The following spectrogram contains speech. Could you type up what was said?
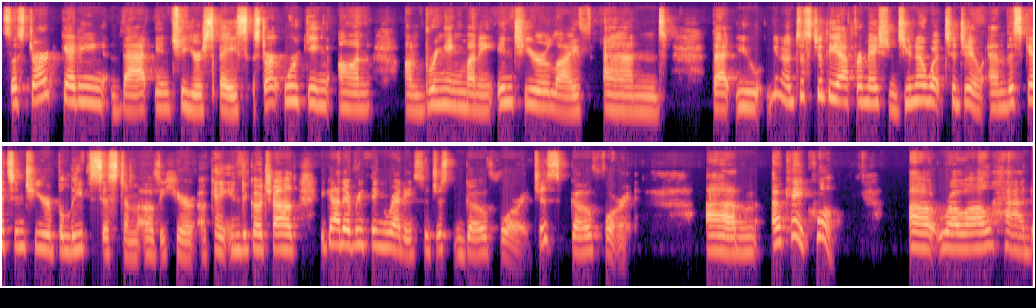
So start getting that into your space. Start working on on bringing money into your life and that you you know just do the affirmations. You know what to do. And this gets into your belief system over here. Okay indigo child you got everything ready so just go for it. Just go for it. Um, okay cool. Uh, Roal had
